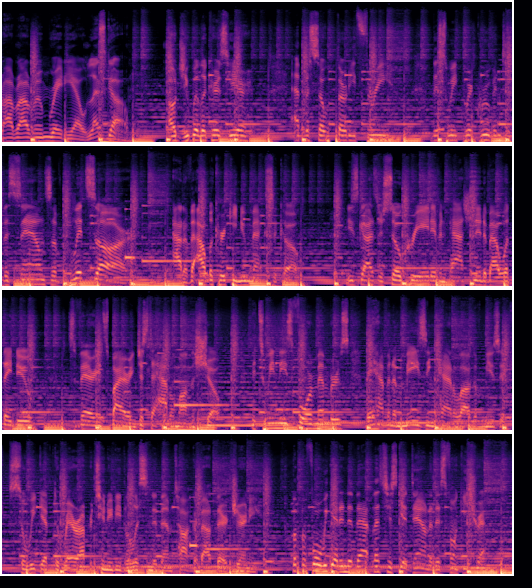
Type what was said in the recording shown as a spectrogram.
RaRa Room Radio. Let's go. OG Willikers here, episode 33. This week we're grooving to the sounds of Blitzar out of Albuquerque, New Mexico. These guys are so creative and passionate about what they do. It's very inspiring just to have them on the show. Between these four members, they have an amazing catalog of music, so we get the rare opportunity to listen to them talk about their journey. But before we get into that, let's just get down to this funky track.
